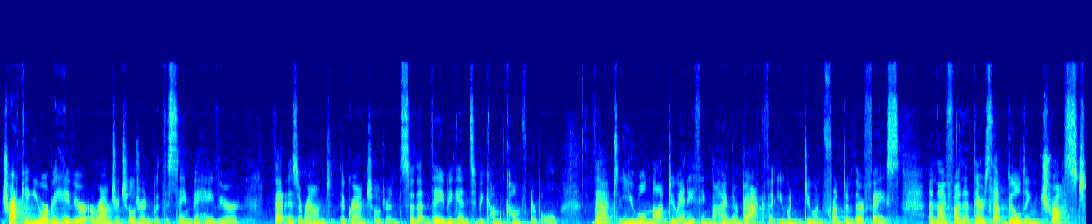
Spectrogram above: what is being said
tracking your behavior around your children with the same behavior that is around the grandchildren so that they begin to become comfortable that you will not do anything behind their back that you wouldn't do in front of their face. And I find that there's that building trust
